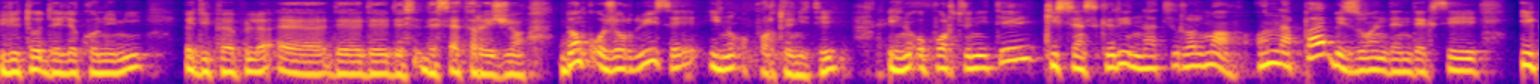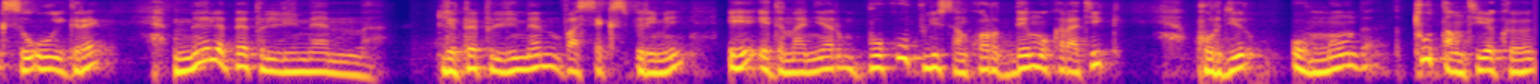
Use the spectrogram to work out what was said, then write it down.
plutôt de l'économie et du peuple euh, de, de, de, cette région. Donc aujourd'hui, c'est une opportunité, une opportunité qui s'inscrit naturellement. On n'a pas besoin d'indexer X ou Y, mais le peuple lui-même, le peuple lui-même va s'exprimer et, et de manière beaucoup plus encore démocratique pour dire au monde tout entier que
